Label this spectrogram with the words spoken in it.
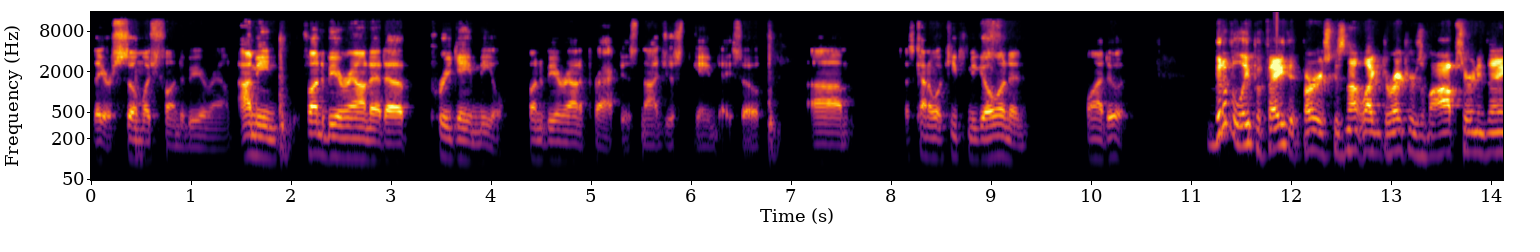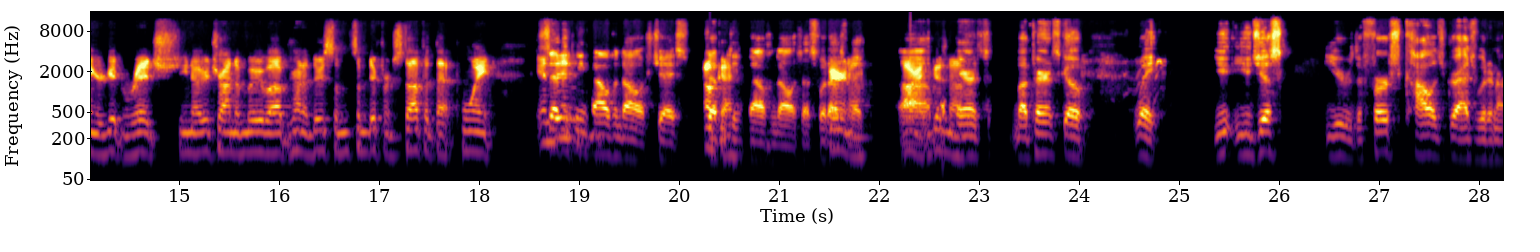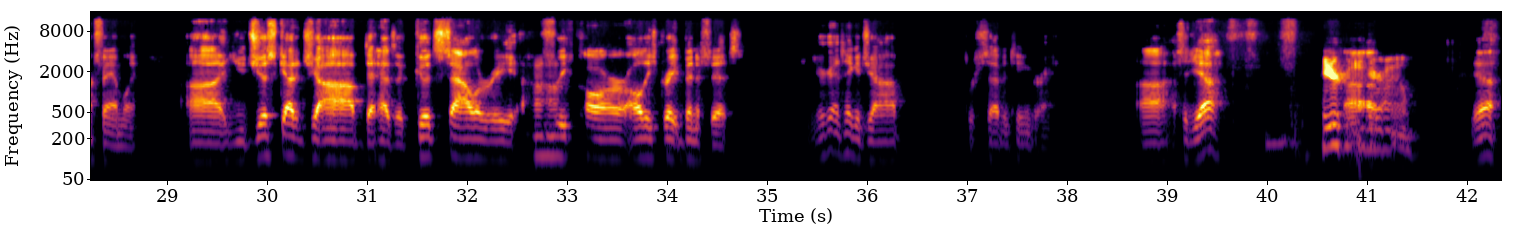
They are so much fun to be around. I mean, fun to be around at a pregame meal fun to be around at practice, not just game day. So um, that's kind of what keeps me going and why I do it. Bit of a leap of faith at first, because not like directors of ops or anything or getting rich. You know, you're trying to move up, trying to do some some different stuff at that point. And Seventeen thousand dollars, Chase. Okay. Seventeen thousand dollars. That's what Fair I was enough. making. All right, uh, good my enough. Parents, my parents go, wait, you you just you're the first college graduate in our family uh, you just got a job that has a good salary, a uh-huh. free car, all these great benefits. You're going to take a job for 17 grand. Uh, I said, yeah. Here, uh, here I am. Yeah.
